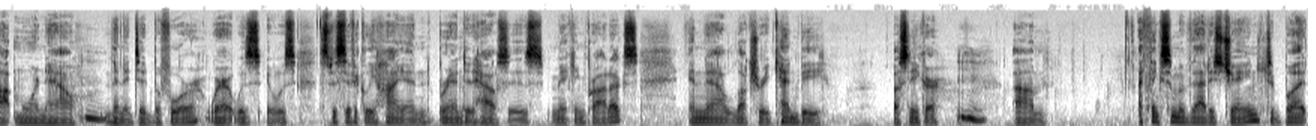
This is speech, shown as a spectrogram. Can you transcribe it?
lot more now than it did before where it was it was specifically high-end branded houses making products and now luxury can be a sneaker. Um, i think some of that has changed but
